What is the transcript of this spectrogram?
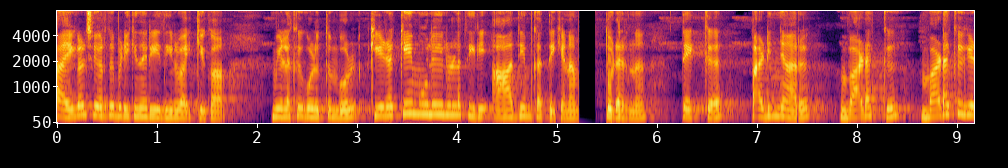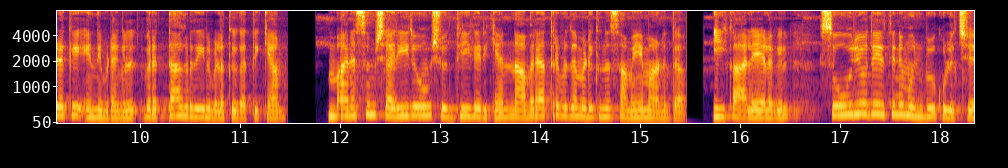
കൈകൾ ചേർത്ത് പിടിക്കുന്ന രീതിയിൽ വയ്ക്കുക. വിളക്ക് കൊളുത്തുമ്പോൾ കിഴക്കേ മൂലയിലുള്ള തിരി ആദ്യം കത്തിക്കണം. തുടർന്ന് തെക്ക് പടിഞ്ഞാറ് വടക്ക് വടക്ക് കിഴക്ക് എന്നിവിടങ്ങളിൽ വൃത്താകൃതിയിൽ വിളക്ക് കത്തിക്കാം. മനസ്സും ശരീരവും ശുദ്ധീകരിക്കാൻ നവരാത്രി വ്രതമെടുക്കുന്ന സമയമാണിത്. ഈ കാലയളവിൽ സൂര്യോദയത്തിന് മുൻപ് കുളിച്ച്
